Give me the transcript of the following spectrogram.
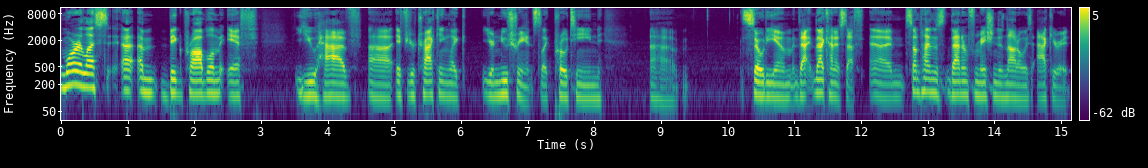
more or less a, a big problem if you have uh, if you're tracking like your nutrients like protein uh, sodium that that kind of stuff. Um, sometimes that information is not always accurate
